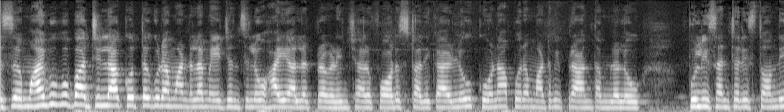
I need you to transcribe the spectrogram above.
yes Mahabubabad జిల్లా కొత్తగూడ మండలం ఏజెన్సీలో హై అలర్ట్ ప్రకటించారు. ఫారెస్ట్ అధికారులు కోనాపురం అటవీ ప్రాంతంలో పులి సంచరిస్తోంది.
